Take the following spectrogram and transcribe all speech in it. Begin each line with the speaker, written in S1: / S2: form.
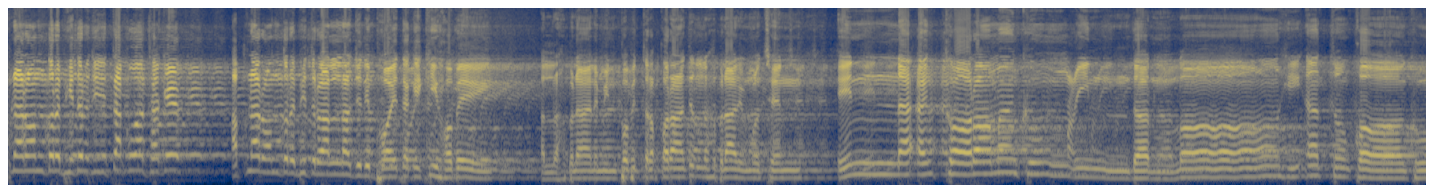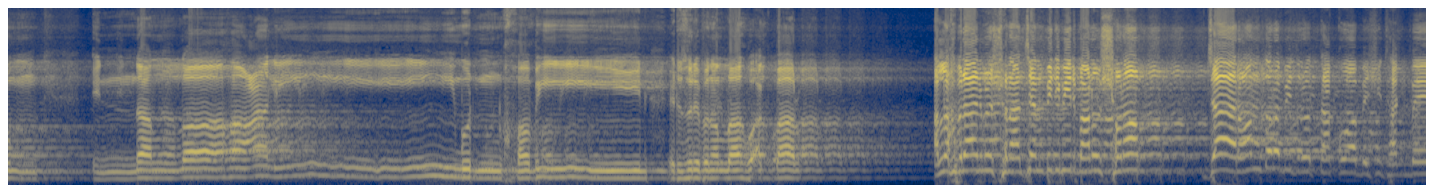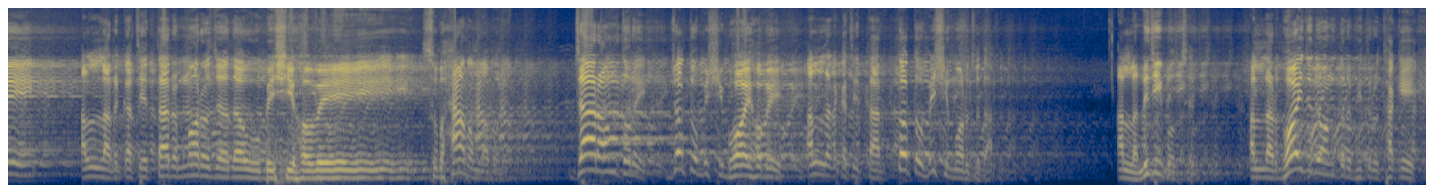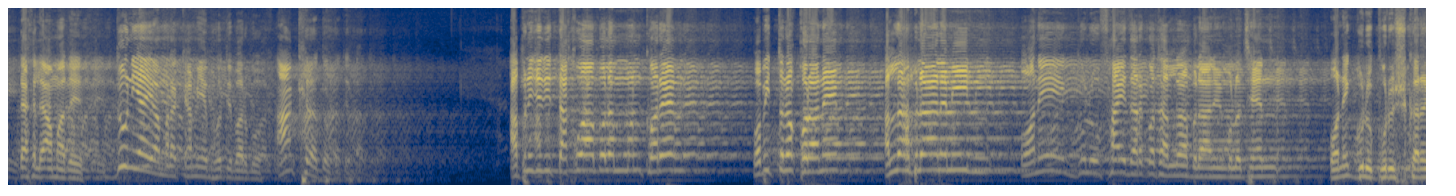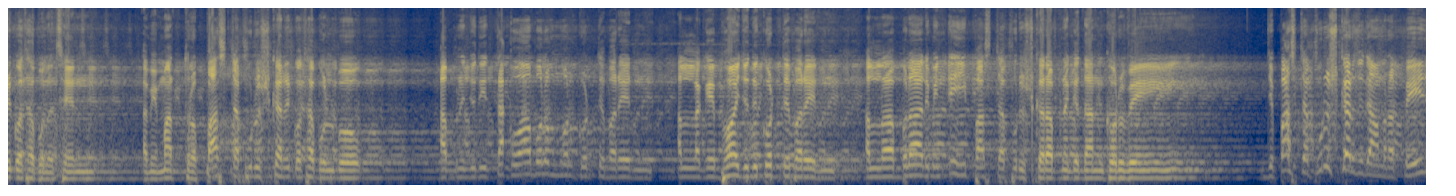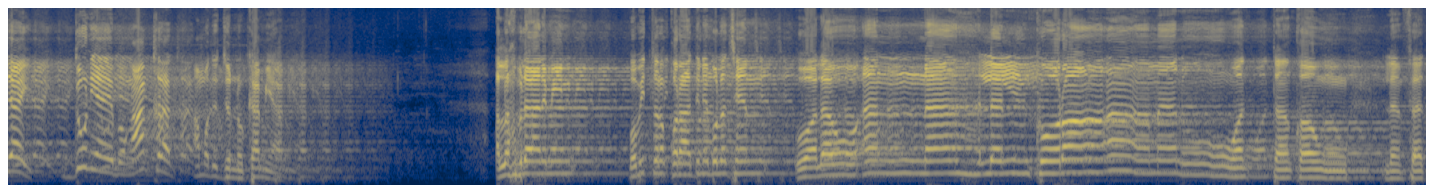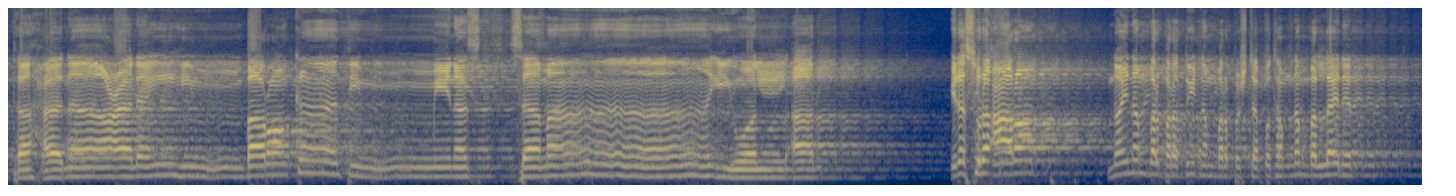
S1: আপনার অন্তরের ভিতরে যদি তাকুয়া থাকে, আপনার অন্তরের ভিতরে আল্লাহ যদি ভয় থাকে, কি হবে? আল্লাহ আলামিন পবিত্র কোরআনে আল্লাহ আলামিন জোরে বলেন, আল্লাহু শোনাচ্ছেন, পৃথিবীর মানুষ শোনো, যার অন্তর ভিতর তাকওয়া বেশি থাকবে আল্লাহর কাছে তার মর্যাদাও বেশি হবে। সুবহানাল্লাহ বলে। যার অন্তরে যত বেশি ভয় হবে, আল্লাহর কাছে তার তত বেশি মর্যাদা। আল্লাহ নিজেই বলছেন, আল্লাহর ভয় যদি অন্তরের ভিতরে থাকে, তাহলে আমাদের দুনিয়ায় আমরা কামিয়াব হতে পারব, আখেরাতও হতে পারব। আপনি যদি তাকুয়া অবলম্বন করেন, পবিত্র কোরআনে আল্লাহ আলামিন অনেকগুলো ফায়দার কথা আল্লাহ আলামিন বলেছেন, অনেকগুলো পুরস্কারের কথা বলেছেন। আমি মাত্র পাঁচটা পুরস্কারের কথা বলব। আপনি যদি তাকওয়া অবলম্বন করতে পারেন, আল্লাহকে ভয় যদি করতে পারেন, আল্লাহ আলামিন এই পাঁচটা পুরস্কার আপনাকে দান করবে। যে পাঁচটা পুরস্কার যদি আমরা পেয়ে যাই, দুনিয়া এবং আখরাত আমাদের জন্য কামিয়াব। আল্লাহ আলামিন পবিত্র তিনি বলেছেন, ওয়ালাউ আন্না আহলাল কুরআমানু ওয়াত্তাকাউ لفتحنا عليهم بركات من السماء والأرض এটা সূরা আরাফ নয় নম্বর পারা দুই নম্বর পৃষ্ঠা প্রথম নম্বর লাইনের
